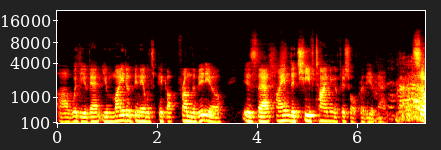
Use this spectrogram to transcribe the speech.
uh, with the event, you might have been able to pick up from the video, is that I am the chief timing official for the event. So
